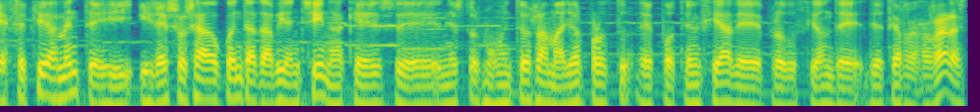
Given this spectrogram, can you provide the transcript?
efectivamente, y, de eso se ha dado cuenta también China, que es eh, en estos momentos la mayor eh, potencia de producción de, tierras raras,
